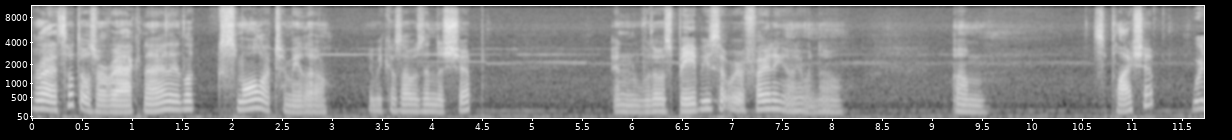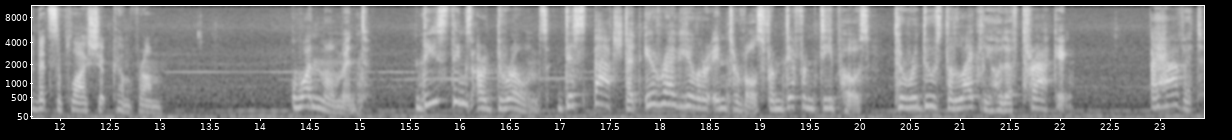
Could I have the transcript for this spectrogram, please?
Right, I thought those were Arachni. They look smaller to me, though. Maybe because I was in the ship? And were those babies that we were fighting? I don't even know. Um... Supply ship? Where'd that supply ship come from? One moment. These things are drones, dispatched at irregular intervals from different depots to reduce the likelihood of tracking. I have it.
